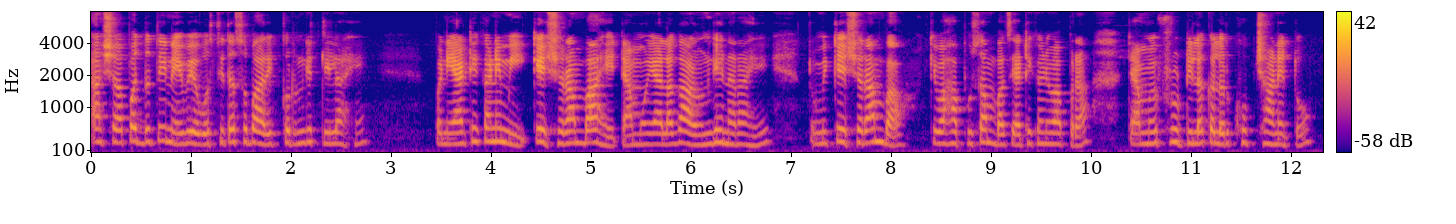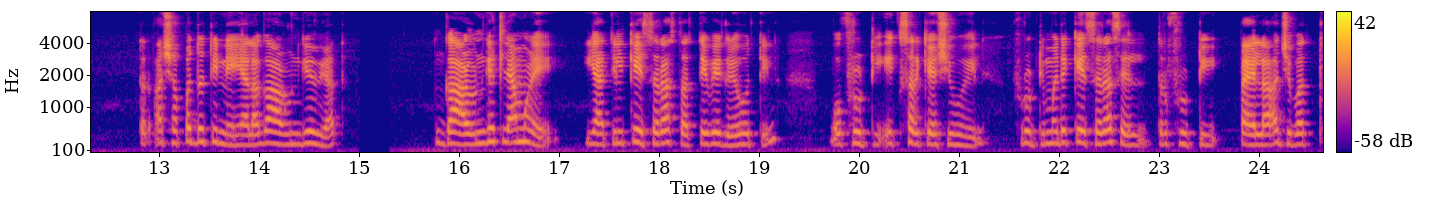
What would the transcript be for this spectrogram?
अशा पद्धतीने व्यवस्थित असं बारीक करून घेतलेलं आहे. पण या ठिकाणी मी केशर आंबा आहे त्यामुळे याला गाळून घेणार आहे. तुम्ही केशर आंबा किंवा हापूस आंबाच या ठिकाणी वापरा. त्यामुळे फ्रुटीला कलर खूप छान येतो. तर अशा पद्धतीने याला गाळून घेऊयात. गाळून घेतल्यामुळे यातील केसर असतात ते वेगळे होतील व फ्रुटी एकसारखी अशी होईल. फ्रुटीमध्ये केसर असेल तर फ्रुटी प्यायला अजिबात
